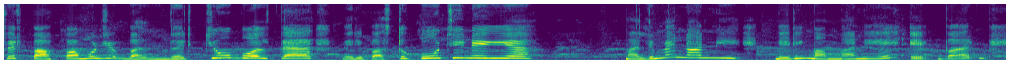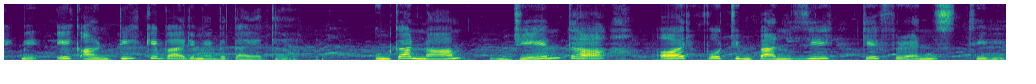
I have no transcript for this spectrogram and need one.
फिर पापा मुझे बंदर क्यों बोलता है? मेरे पास तो पूंछ ही नहीं है। मालूम है नानी, मेरी मम्मा ने एक बार एक आंटी के बारे में बताया था। उनका नाम जेन था और वो चिंपैंजी के फ्रेंड्स थी।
